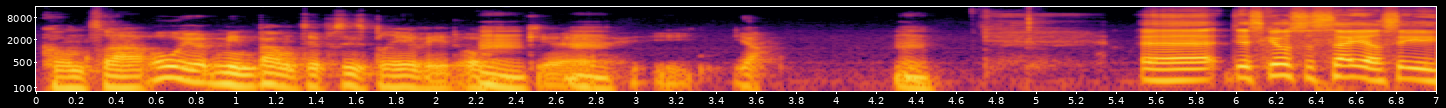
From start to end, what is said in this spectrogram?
kontra, oj min Bounty är precis bredvid. Och Mm, eh, mm. ja. Eh, det ska också sägas i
